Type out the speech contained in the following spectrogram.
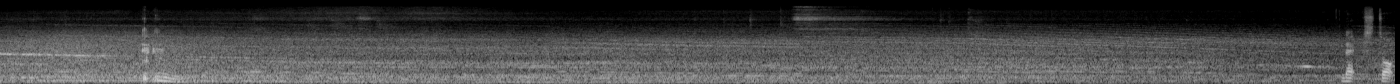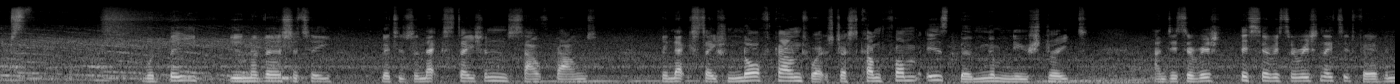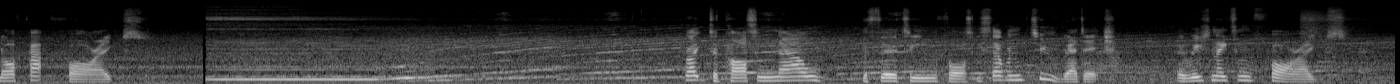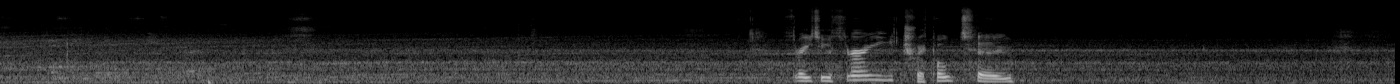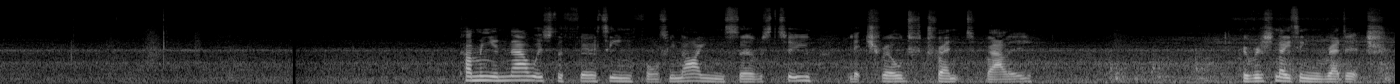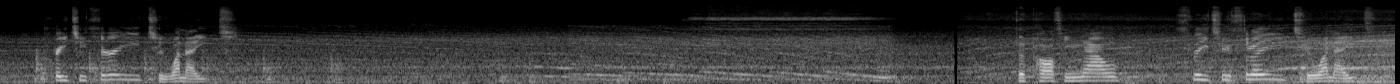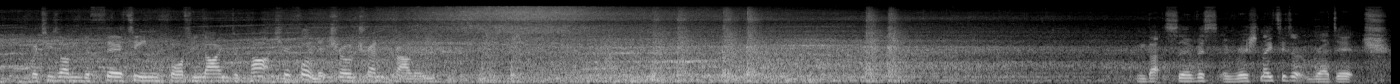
Next stops would be University, which is the next station southbound. The next station northbound, where it's just come from, is Birmingham New Street and this, this service originated further north at Four Oaks. Right, to passing now, the 1347 to Redditch, originating Four Oaks. Three two three triple two. Coming in now is the 1349 service to Lichfield Trent Valley. Originating Redditch 323 218. party now 323 218 which is on the 1349 departure for Lichfield Trent Valley. That service originated at Redditch.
